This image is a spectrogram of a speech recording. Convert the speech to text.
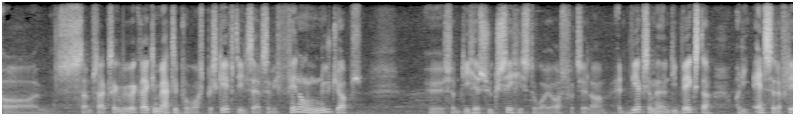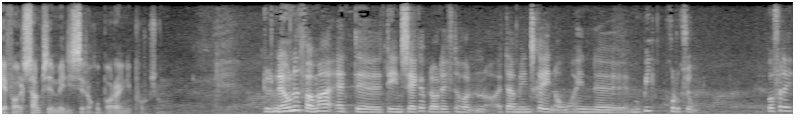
Og som sagt, så kan vi jo ikke rigtig mærke det på vores beskæftigelse. Altså vi finder nogle nye jobs, øh, som de her succeshistorier også fortæller om. At virksomhederne de vækster, og de ansætter flere folk samtidig med, at de sætter robotter ind i produktionen. Du nævnede for mig, at øh, det er en sækker blot efterhånden, at der er mennesker ind over en øh, mobilproduktion. Hvorfor det?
